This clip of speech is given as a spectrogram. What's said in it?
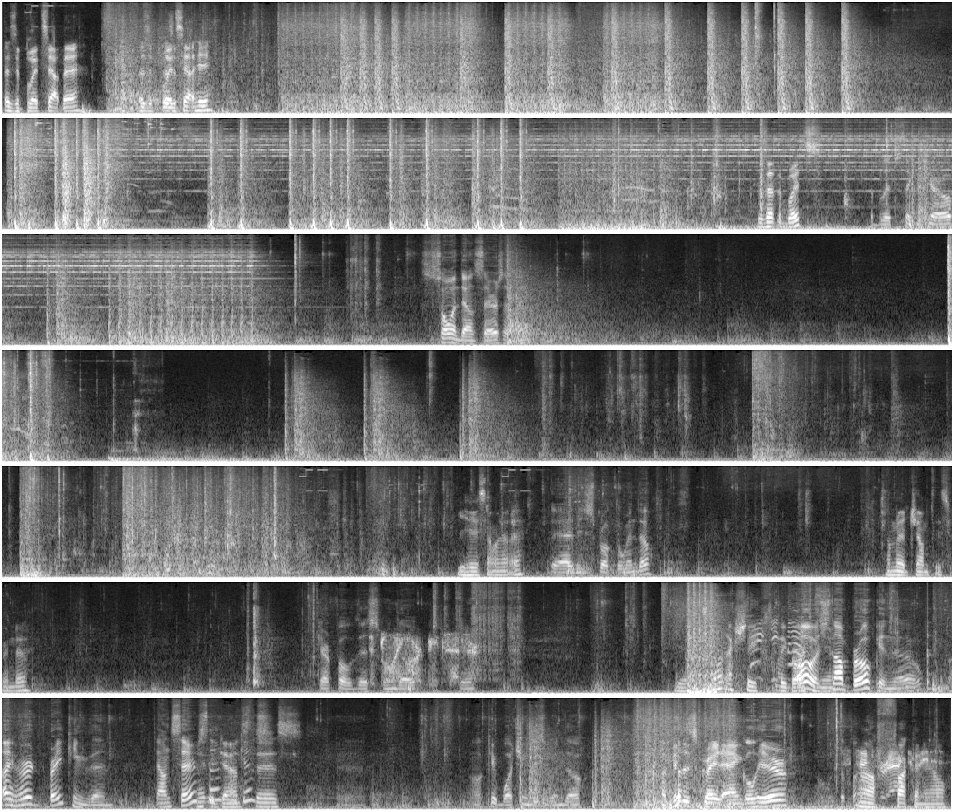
There's a blitz out there. There's a blitz out here. Was that the blitz? The blitz taken care of. Someone downstairs, I think. You hear someone out there? Yeah, they just broke the window. I'm gonna jump this window. Careful of this window here. Yeah, it's not actually fully oh, broken Oh, it's yet. not broken though. I heard breaking then. Downstairs Maybe then, I guess? downstairs. Yeah. I'll keep watching this window. I've got this great angle here. What the? Oh fucking hell.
